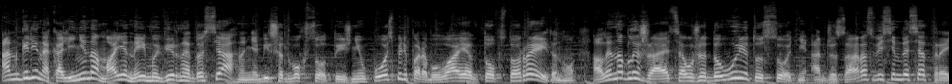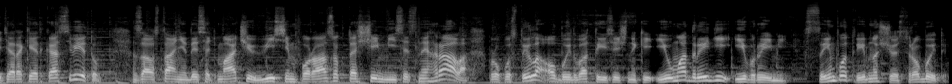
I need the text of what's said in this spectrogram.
Ангеліна Калініна має неймовірне досягнення. Більше 200 тижнів поспіль перебуває в топ 100 рейтингу, але наближається уже до виліту сотні, адже зараз 83-я ракетка світу. За останні 10 матчів 8 поразок та ще місяць не грала. Пропустила обидва тисячники і в Мадриді, і в Римі. З цим потрібно щось робити.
